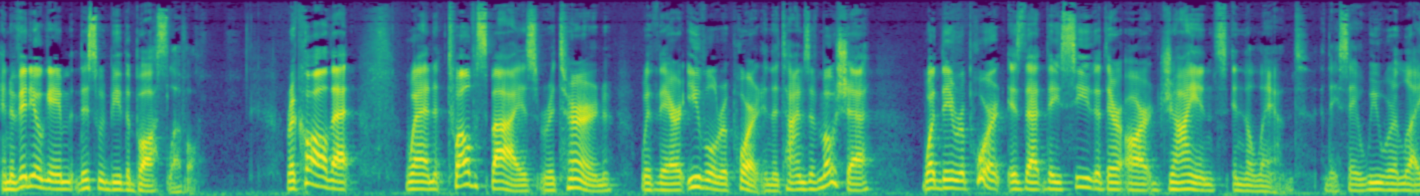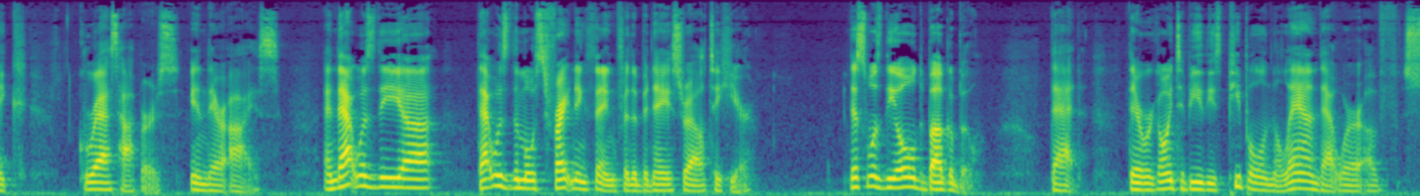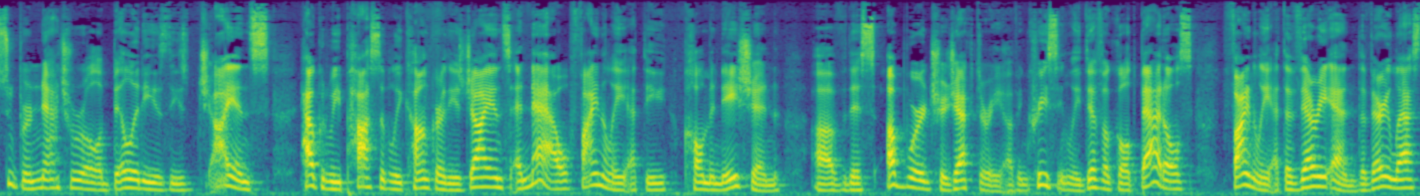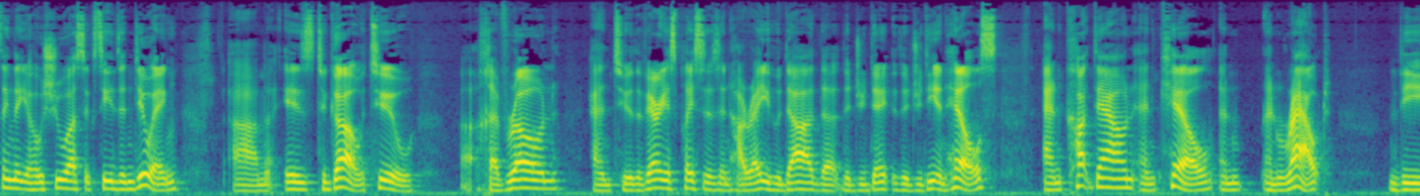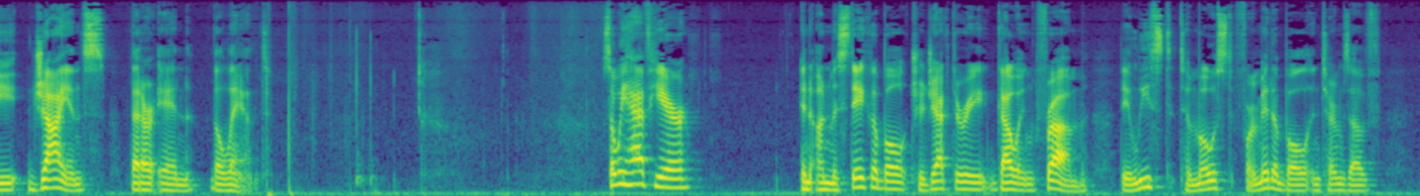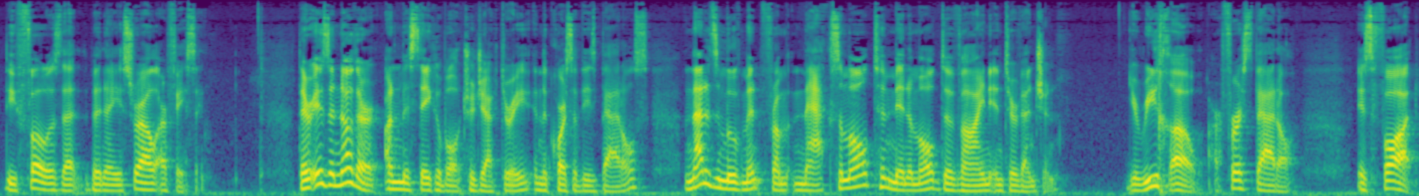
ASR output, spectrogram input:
In a video game, this would be the boss level. Recall that when 12 spies return with their evil report in the times of Moshe, what they report is that they see that there are giants in the land. And they say, We were like grasshoppers in their eyes. And that was the, uh, that was the most frightening thing for the Bnei Israel to hear. This was the old bugaboo that there were going to be these people in the land that were of supernatural abilities, these giants. How could we possibly conquer these giants? And now, finally, at the culmination of this upward trajectory of increasingly difficult battles, finally, at the very end, the very last thing that Yehoshua succeeds in doing um, is to go to uh, Chevron and to the various places in Hare Yehuda, the, the, the Judean hills, and cut down and kill and, and rout the giants that are in the land. So we have here an unmistakable trajectory going from the least to most formidable in terms of the foes that Bnei Israel are facing. There is another unmistakable trajectory in the course of these battles, and that is a movement from maximal to minimal divine intervention. Yericho, our first battle, is fought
